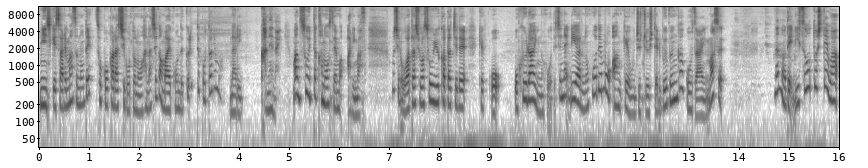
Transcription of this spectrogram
認識されますのでそこから仕事のお話が舞い込んでくるってことにもなりかねない。まずそういった可能性もあります。むしろ私はそういう形で結構オフラインの方ですねリアルの方でも案件を受注している部分がございます。なので理想としては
